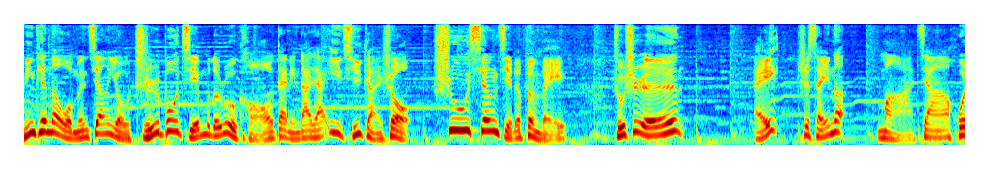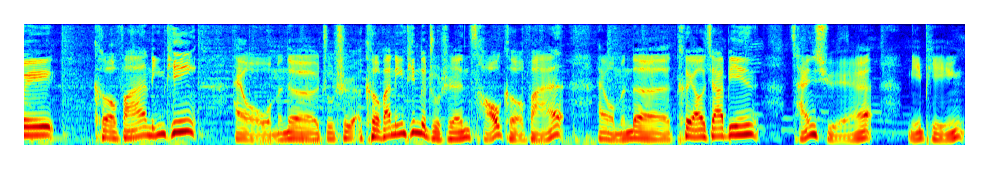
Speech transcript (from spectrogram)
明天呢，我们将有直播节目的入口，带领大家一起感受书香节的氛围。主持人，哎，是谁呢？马家辉、可凡聆听，还有我们的主持可凡聆听的主持人曹可凡，还有我们的特邀嘉宾残雪、倪萍、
